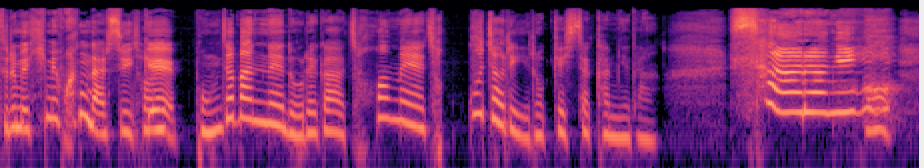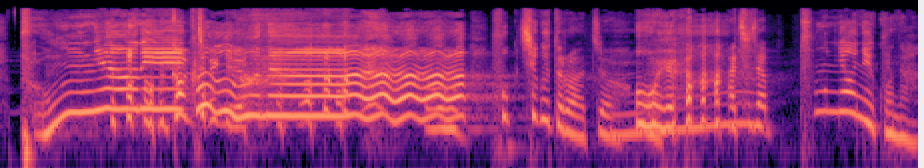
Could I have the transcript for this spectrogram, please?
들으면 힘이 확 날 수 있게. 봉자반네 노래가 처음에 첫 구절이 이렇게 시작합니다. 사랑이 어. 풍년이구나. 훅 치고 들어왔죠. 어, 예. 아 진짜 풍년이구나.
